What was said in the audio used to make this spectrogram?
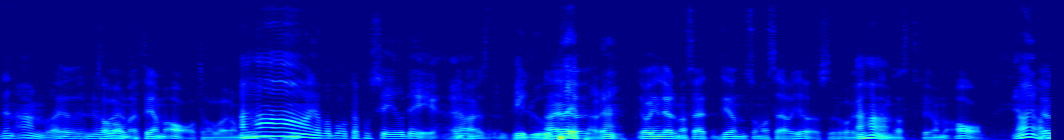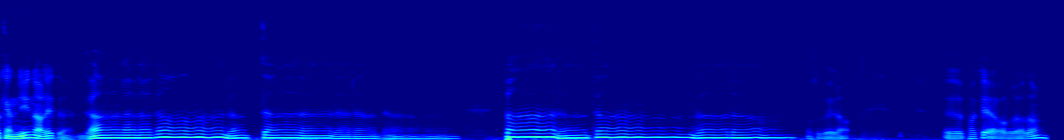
den, andra. Jag nu talar om jag... 5A. Talar jag om. Aha, jag var borta på C och D. Ja, Vill du upprepa det? Jag inledde med att säga att den som var seriös, och det var ju Aha. endast 5A. Ja, ja. Jag kan nynna lite. Och så vidare. Eh, parkerar du eller?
